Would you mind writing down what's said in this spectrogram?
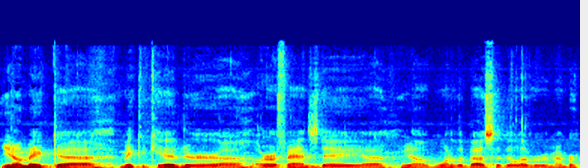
you know, make uh, make a kid or uh, or a fan's day, you know, one of the best that they'll ever remember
